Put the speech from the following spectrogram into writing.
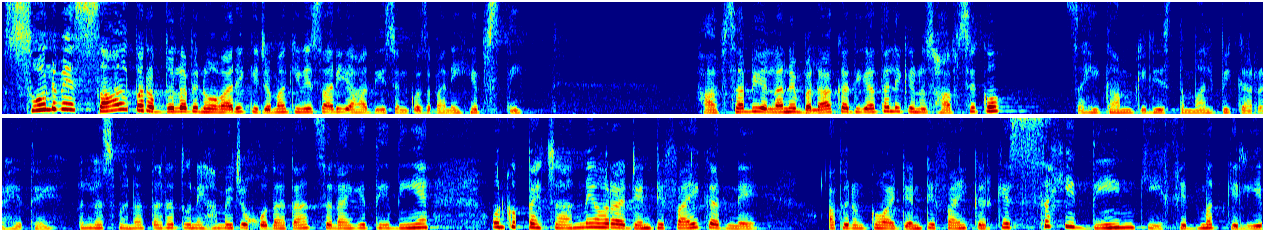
سولہویں سال پر عبداللہ بن مبارک کی جمع کی ہوئی ساری احادیث ان کو زبانی حفظ تھی۔ حافظہ بھی اللہ نے بلا کا دیا تھا، لیکن اس حافظے کو صحیح کام کے لیے استعمال بھی کر رہے تھے۔ اللہ سبحانہ تعالیٰ تو نے ہمیں جو خدا داد صلاحیتیں دی ہیں، ان کو پہچاننے اور آئیڈینٹیفائی کرنے اور پھر ان کو آئیڈینٹیفائی کر کے صحیح دین کی خدمت کے لیے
